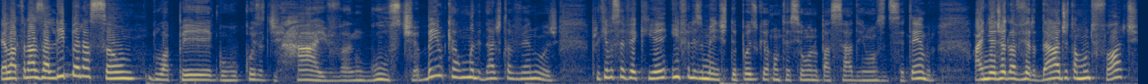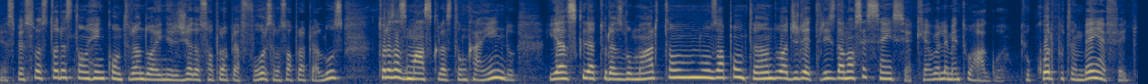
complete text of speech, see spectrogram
ela traz a liberação do apego, coisa de raiva, angústia, bem o que a humanidade está vivendo hoje. Porque você vê que, infelizmente, depois do que aconteceu ano passado, em 11 de setembro, a energia da verdade está muito forte. As pessoas todas estão reencontrando a energia da sua própria força, da sua própria luz, todas as máscaras estão caindo e as criaturas do mar estão nos apontando a diretriz da nossa essência, que é o elemento água, que o corpo também é feito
